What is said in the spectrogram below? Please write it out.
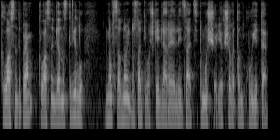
класний ДПМ, класний для настрілу, але все одно він достатньо важкий для реалізації, тому що якщо ви танкуєте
